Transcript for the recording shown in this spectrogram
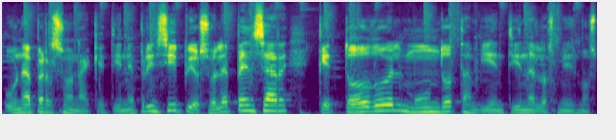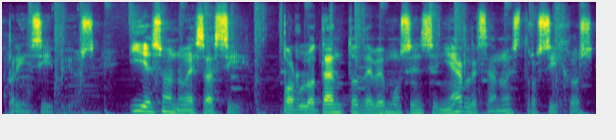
Una persona que tiene principios suele pensar que todo el mundo también tiene los mismos principios. Y eso no es así. Por lo tanto, debemos enseñarles a nuestros hijos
